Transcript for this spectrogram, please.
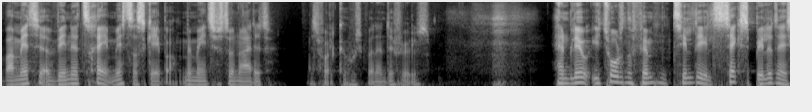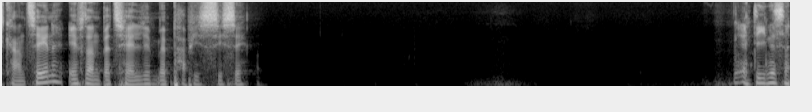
var med til at vinde tre mesterskaber med Manchester United, hvis folk kan huske, hvordan det føles. Han blev i 2015 tildelt seks spilledags karantæne efter en batalje med Papi Cissé. Ja, dine så.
